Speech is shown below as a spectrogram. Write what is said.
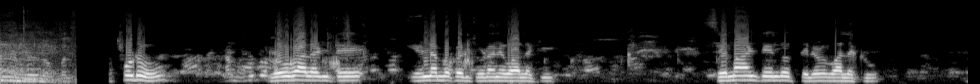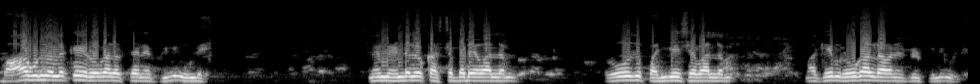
అప్పుడు లోపల రోగాలంటే ఎండమ్మకం చూడని వాళ్ళకి శ్రమ అంటే ఏందో తెలియని వాళ్ళకు బాగున్న వాళ్ళకే రోగాలు వస్తాయనే ఫీలింగ్ ఉండే. మేము ఎండలో కష్టపడే వాళ్ళం రోజు పనిచేసే వాళ్ళం మాకేం రోగాలు రావనేటువంటి ఫీలింగ్ ఉండే.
